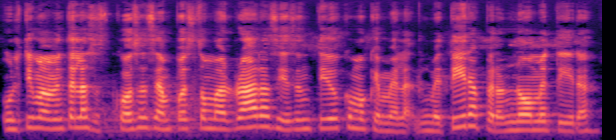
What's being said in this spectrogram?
últimamente las cosas se han puesto más raras y he sentido como que me, tira, pero no me tira.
